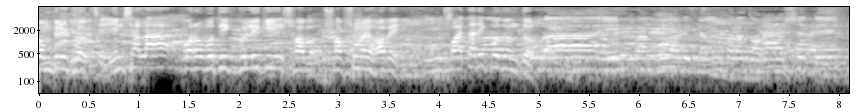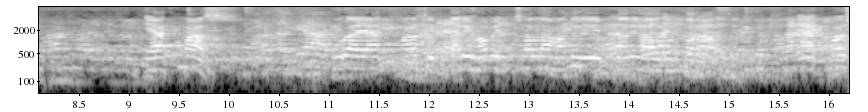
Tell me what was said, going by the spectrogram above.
কমপ্লিট হচ্ছে। ইনশাল্লাহ পরবর্তীগুলি কি সব সবসময় হবে? কয় তারিখ পর্যন্ত? এক মাস, পুরা এক মাস ইফতারি হবে ইনশাল্লাহ আমাদের ইফতারির আয়োজন করা আছে। এক মাস,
